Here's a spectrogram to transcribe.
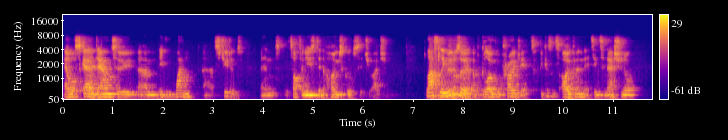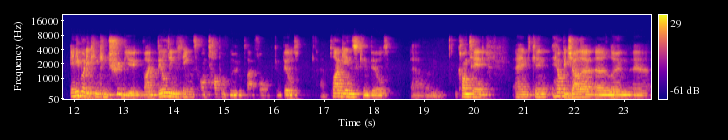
and will scale down to um, even one uh, student, and it's often used in a homeschool situation. Lastly, Moodle's a, a global project. Because it's open, it's international, anybody can contribute by building things on top of Moodle platform. Can build uh, plugins, can build um, content, and can help each other uh, learn uh,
